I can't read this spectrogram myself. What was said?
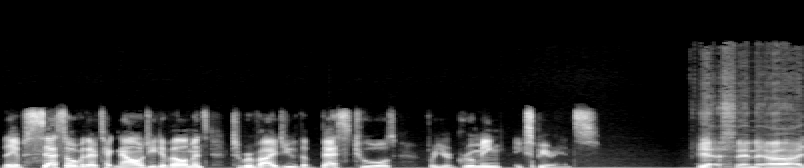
They obsess over their technology developments to provide you the best tools for your grooming experience. Yes, and uh,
